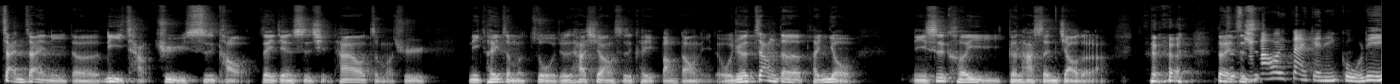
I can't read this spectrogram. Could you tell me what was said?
站在你的立场去思考这件事情，他要怎么去，你可以怎么做，就是他希望是可以帮到你的。我觉得这样的朋友，你是可以跟他深交的啦。对，只是他会带给你鼓励。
